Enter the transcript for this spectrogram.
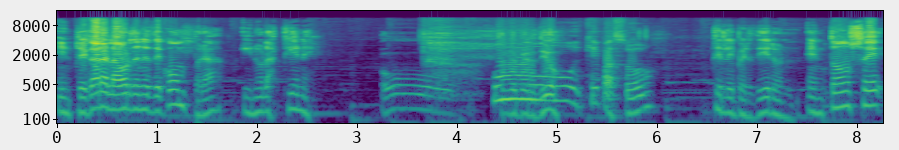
entregara las órdenes de compra y no las tiene. Oh, se le perdió. Uy, ¿Qué pasó? te le perdieron. Entonces,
